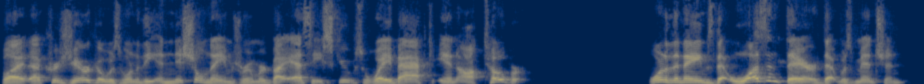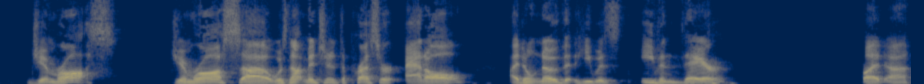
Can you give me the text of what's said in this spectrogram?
But uh, Chris Jericho was one of the initial names rumored by SE Scoops way back in October. One of the names that wasn't there that was mentioned, Jim Ross. Jim Ross uh, was not mentioned at the presser at all. I don't know that he was even there. But uh,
